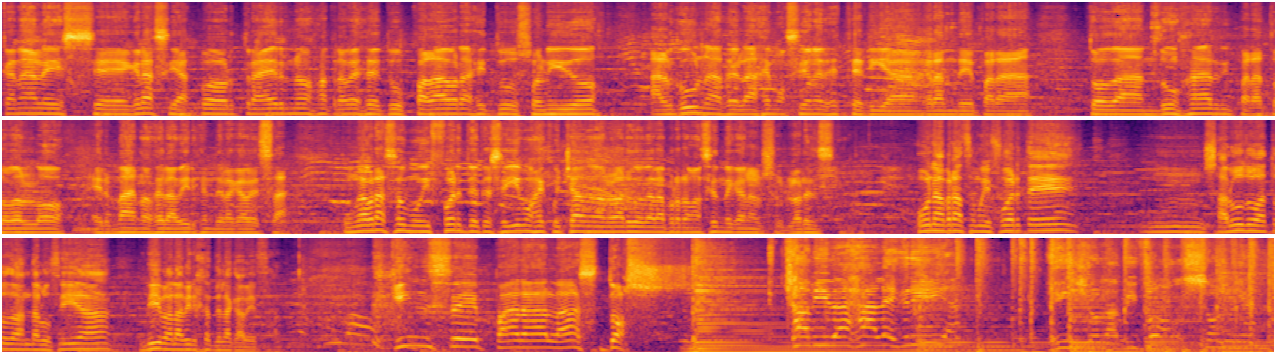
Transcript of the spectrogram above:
Canales, eh, gracias por traernos a través de tus palabras y tus sonidos algunas de las emociones de este día grande para toda Andújar y para todos los hermanos de la Virgen de la Cabeza. Un abrazo muy fuerte, te seguimos escuchando a lo largo de la programación de Canal Sur, Lorenzo. Un abrazo muy fuerte. Un saludo a toda Andalucía. Viva la Virgen de la Cabeza. 15 para las 2. Esta vida es alegría y yo la vivo soñando.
